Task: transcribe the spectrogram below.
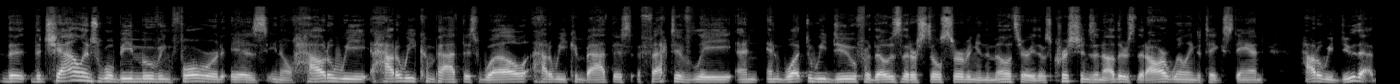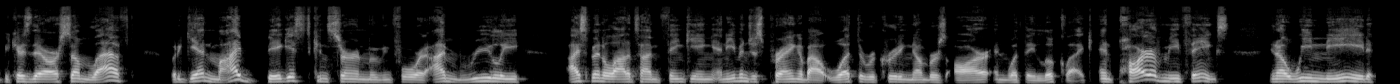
the the challenge will be moving forward is, you know, how do we how do we combat this well? How do we combat this effectively? And and what do we do for those that are still serving in the military, those Christians and others that are willing to take stand? How do we do that? Because there are some left, but again, my biggest concern moving forward, I'm really I spend a lot of time thinking and even just praying about what the recruiting numbers are and what they look like. And part of me thinks, you know, we need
